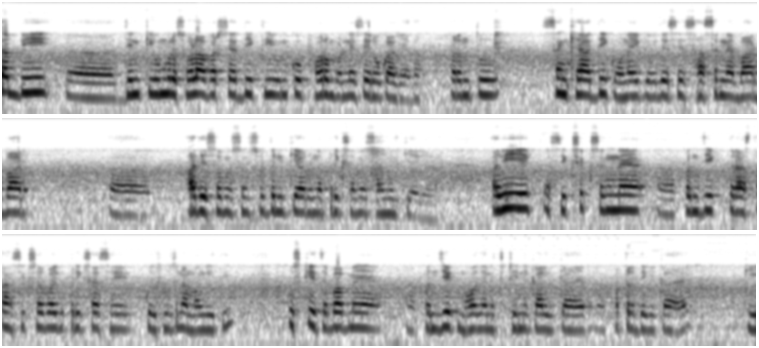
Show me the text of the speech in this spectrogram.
तब भी जिनकी उम्र 16 वर्ष से अधिक थी, उनको फॉर्म भरने से रोका गया था। परंतु संख्या अधिक होने की वजह से शासन ने बार बार आदेशों में संशोधन किया और उन्हें परीक्षा में शामिल किया गया। अभी एक शिक्षक संघ ने पंजीकृत राजस्थान शिक्षा विभाग की परीक्षा से कोई सूचना मांगी थी। उसके जवाब में पंजीयक महोदय ने चिट्ठी निकाल का है पत्र दे के कहा है कि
